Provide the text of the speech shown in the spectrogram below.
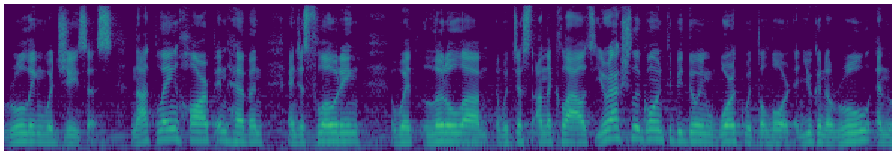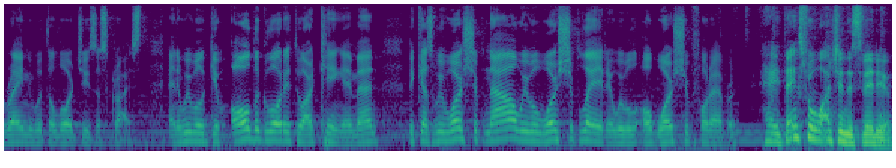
ruling with Jesus. Not playing harp in heaven and just floating with little, um, with just on the clouds. You're actually going to be doing work with the Lord and you're going to rule and reign with the Lord Jesus Christ. And we will give all the glory to our King, amen. Because we worship now, we will worship later, we will worship forever. Hey, thanks for watching this video.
